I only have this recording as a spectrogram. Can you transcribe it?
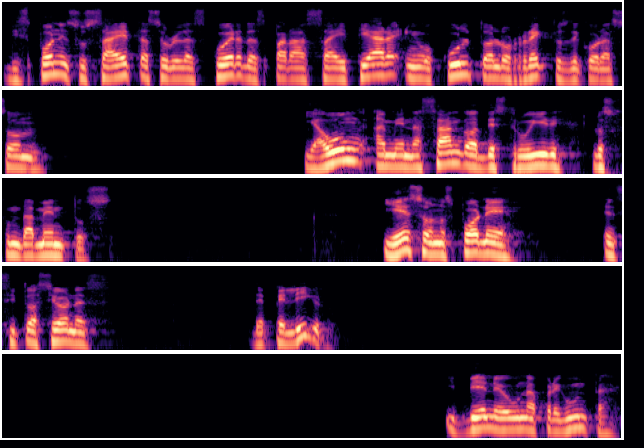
disponen sus saetas sobre las cuerdas para saetear en oculto a los rectos de corazón y aún amenazando a destruir los fundamentos. Y eso nos pone en situaciones de peligro. Y viene una pregunta,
